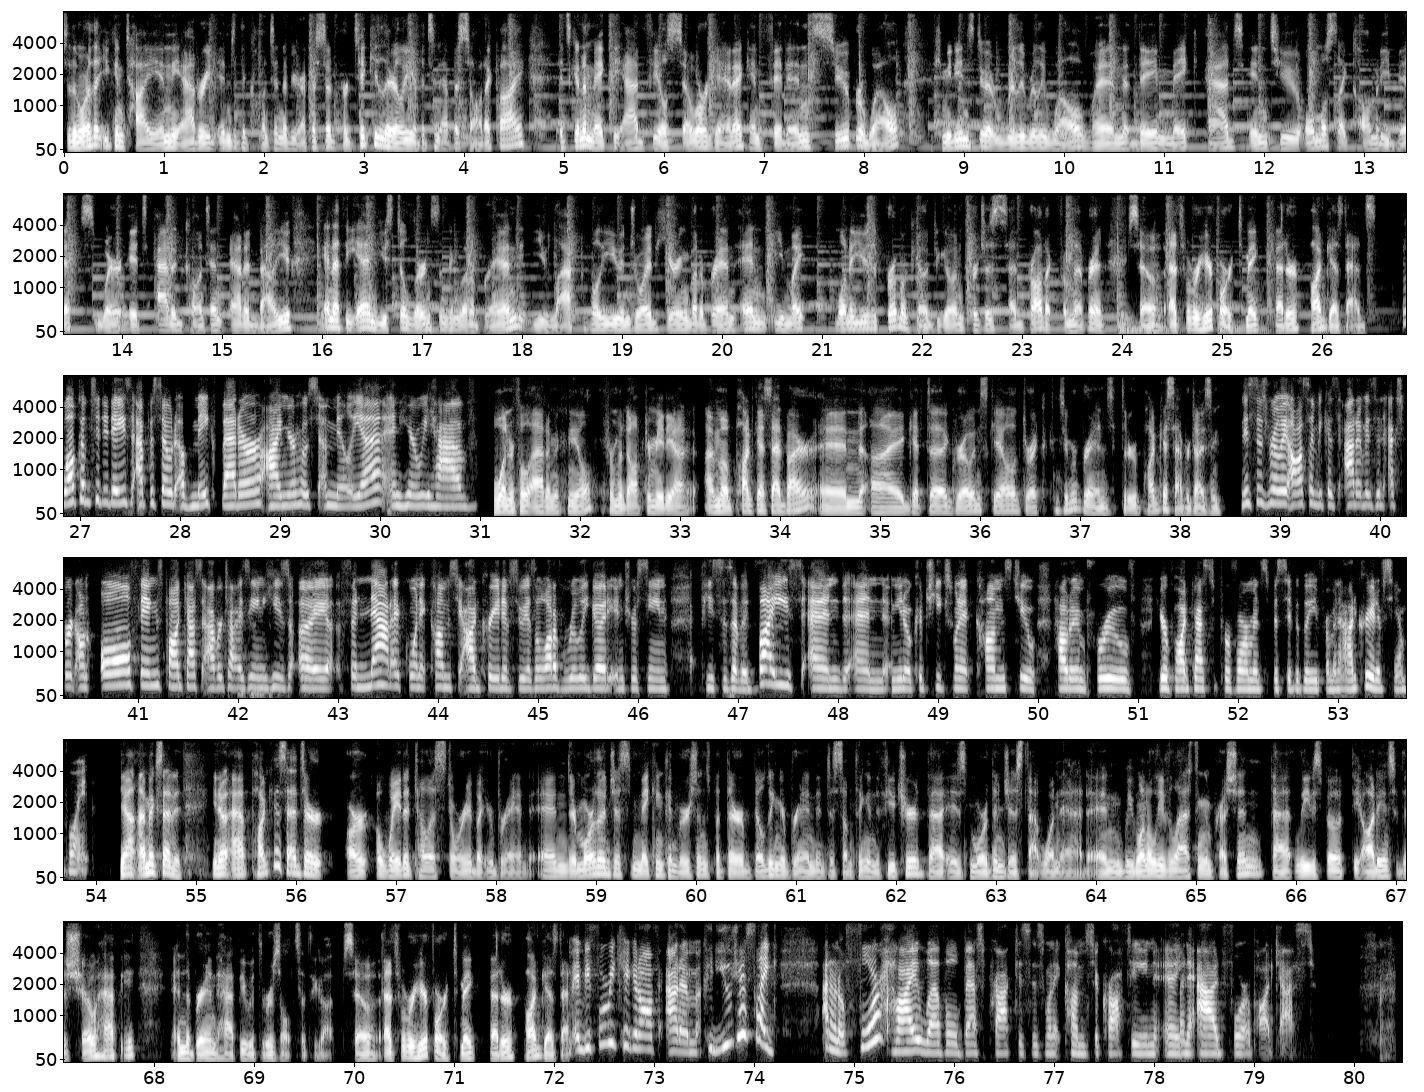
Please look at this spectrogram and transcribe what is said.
So the more that you can tie in the ad read into the content of your episode, particularly if it's an episodic buy, it's going to make the ad feel so organic and fit in super well. Comedians do it really, really well when they make ads into almost like comedy bits where it's added content, added value. And at the end, you still learn something about a brand. You laughed while you enjoyed hearing about a brand, and you might want to use a promo code to go and purchase said product from that brand. So that's what we're here for to make better podcast ads. Welcome to today's episode of Make Better. I'm your host, Amelia, and here we have wonderful Adam McNeil from Adopter Media. I'm a podcast ad buyer and I get to grow and scale direct to consumer brands through podcast advertising. This is really awesome because Adam is an expert on all things podcast advertising. He's a fanatic when it comes to ad creative, so he has a lot of really good, interesting pieces of advice and and you know critiques when it comes to how to improve your podcast performance specifically from an ad creative standpoint. Yeah, I'm excited. You know, at podcast ads are are a way to tell a story about your brand, and they're more than just making conversions, but they're building your brand into something in the future that is more than just that one ad. And we want to leave a lasting impression that leaves both the audience of the show happy and the brand happy with the results that they got. So that's what we're here for to make better podcast ads. And before we kick it off, Adam, could you just like, I don't know, four high level best practices when it comes to crafting an ad for a podcast?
